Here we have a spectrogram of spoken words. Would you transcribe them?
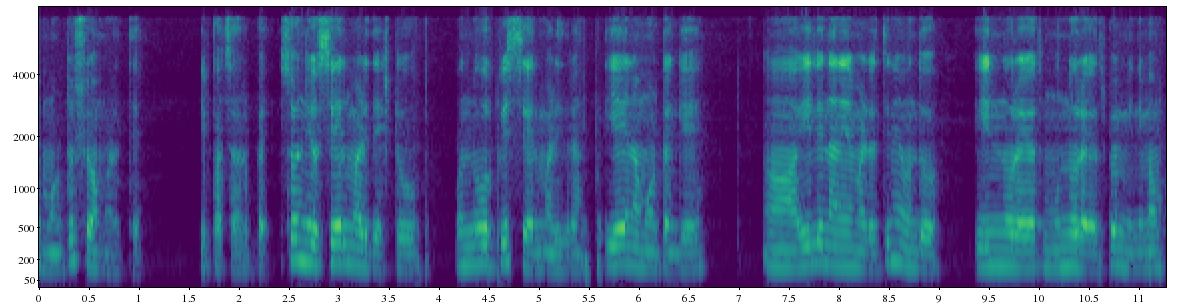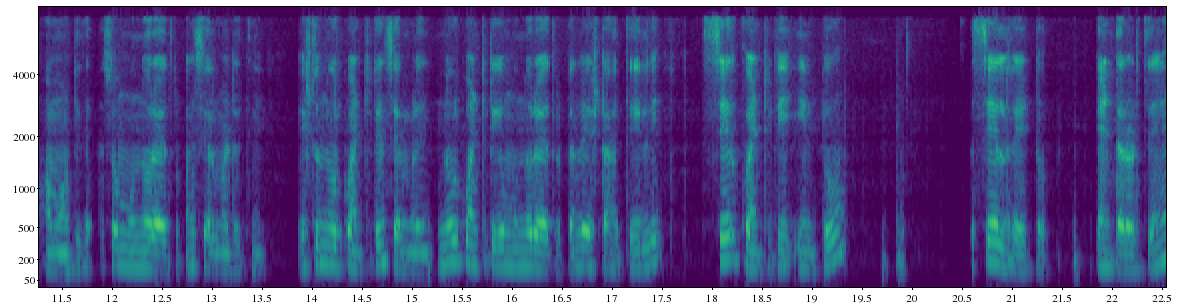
ಅಮೌಂಟು ಶೋ ಮಾಡುತ್ತೆ. ಇಪ್ಪತ್ತು ಸಾವಿರ ರೂಪಾಯಿ. ಸೊ ನೀವು ಸೇಲ್ ಮಾಡಿದ ಎಷ್ಟು? ಒಂದು ನೂರು ಪೀಸ್ ಸೇಲ್ ಮಾಡಿದ್ರ ಏನು ಅಮೌಂಟ್ ಹಂಗೆ? ಇಲ್ಲಿ ನಾನು ಏನು ಮಾಡಿರ್ತೀನಿ? ಒಂದು ಇನ್ನೂರ ಮುನ್ನೂರೈವತ್ತು ರೂಪಾಯಿ ಮಿನಿಮಮ್ ಅಮೌಂಟ್ ಇದೆ. ಸೊ ಮುನ್ನೂರೈವತ್ತು ರೂಪಾಯಿ ಸೇಲ್ ಮಾಡಿರ್ತೀನಿ. ಎಷ್ಟು? ನೂರು ಕ್ವಾಂಟಿಟಿ ಸೇಲ್ ಮಾಡಿದ್ದೀನಿ. ನೂರು ಕ್ವಾಂಟಿಟಿಗೆ ಮುನ್ನೂರೈವತ್ತು ರೂಪಾಯಿ ಎಷ್ಟು ಎಷ್ಟಾಗುತ್ತೆ ಇಲ್ಲಿ sale quantity into sale rate enter ಹೊಡ್ತೀನಿ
